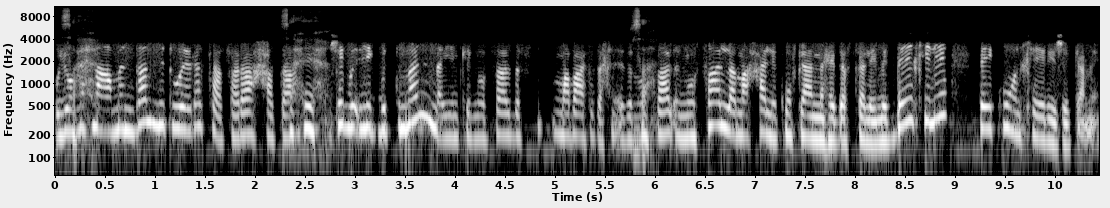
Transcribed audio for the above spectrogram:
واليوم نحن عم نضل نتوارثها صراحة. صحيح. هيك بقول لك بتمنى يمكن نوصل بس ما بعرف إذا رح نقدر نوصل إنه نوصل لمحل يكون في عندنا هذا السلام الداخلي تيكون خارجي كمان.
